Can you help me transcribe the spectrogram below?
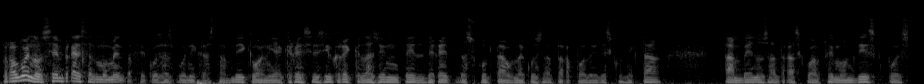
però bueno, sempre és el moment de fer coses boniques també quan ha crisi jo crec que la gent té el dret d'escoltar una cosa per poder desconnectar també nosaltres quan fem un disc pues,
